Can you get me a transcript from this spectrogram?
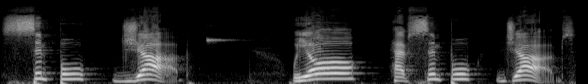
simple job. We all have simple jobs.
